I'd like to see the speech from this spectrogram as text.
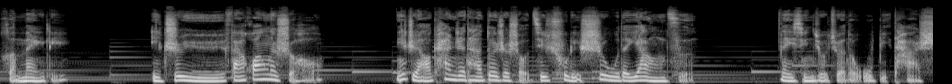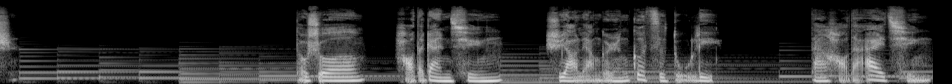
和魅力，以至于发慌的时候，你只要看着他对着手机处理事务的样子，内心就觉得无比踏实。都说。好的感情需要两个人各自独立，但好的爱情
